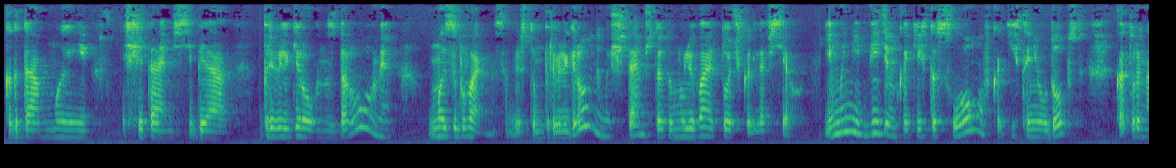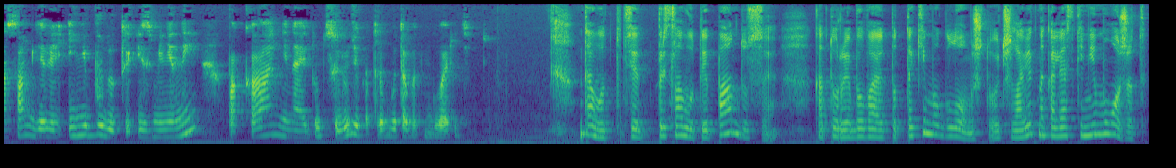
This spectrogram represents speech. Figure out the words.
когда мы считаем себя привилегированно здоровыми, мы забываем, на самом деле, что мы привилегированы, мы считаем, что это нулевая точка для всех. И мы не видим каких-то сломов, каких-то неудобств, которые на самом деле и не будут изменены, пока не найдутся люди, которые будут об этом говорить. Да, вот те пресловутые пандусы, которые бывают под таким углом, что человек на коляске не может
